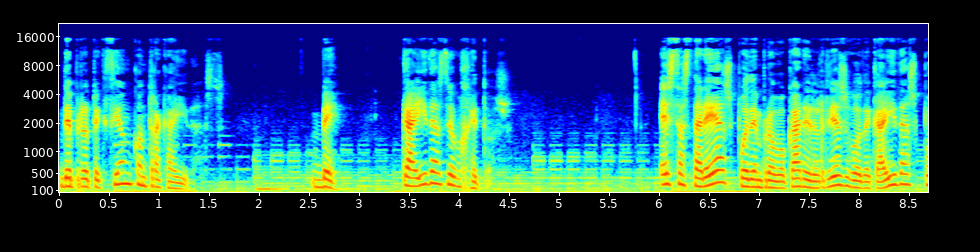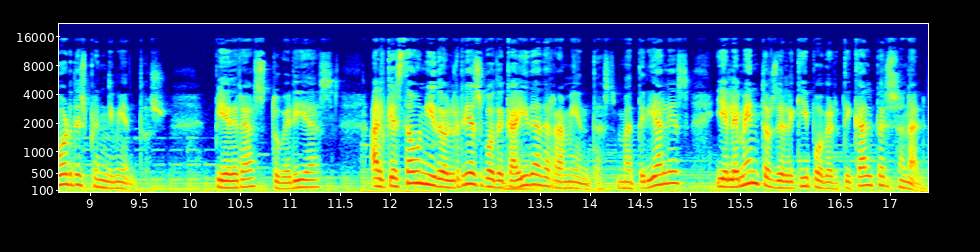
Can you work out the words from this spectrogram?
de protección contra caídas. B. Caídas de objetos. Estas tareas pueden provocar el riesgo de caídas por desprendimientos, piedras, tuberías, al que está unido el riesgo de caída de herramientas, materiales y elementos del equipo vertical personal,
